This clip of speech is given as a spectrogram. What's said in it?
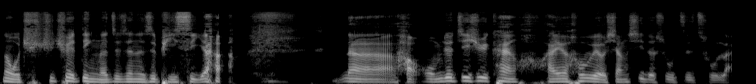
那我去去确定了，这真的是 PCR。那好，我们就继续看，还有会不会有详细的数字出来？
